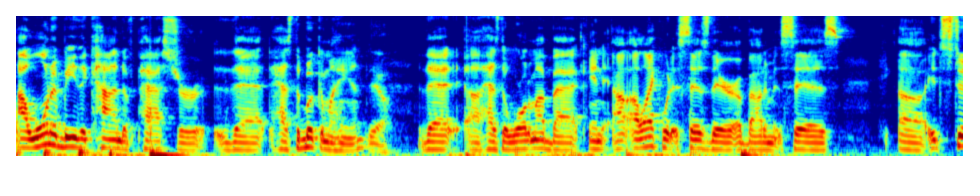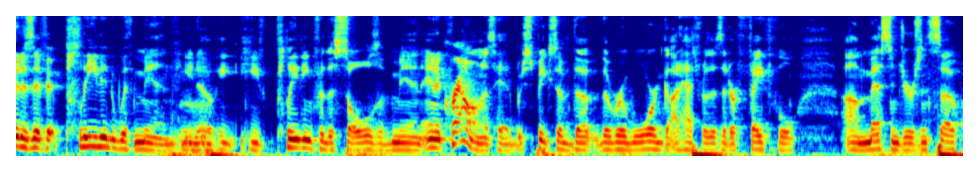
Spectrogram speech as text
I want to be the kind of pastor that has the book in my hand. Yeah. That uh, has the world at my back, and I, I like what it says there about him. It says. Uh, it stood as if it pleaded with men. You know, he he's pleading for the souls of men, and a crown on his head, which speaks of the the reward God has for those that are faithful um, messengers. And so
